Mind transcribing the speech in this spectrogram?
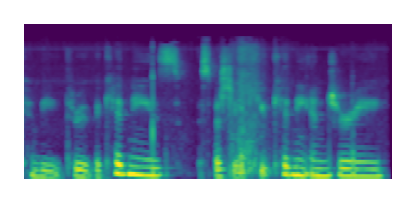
can be through the kidneys, especially acute kidney injury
